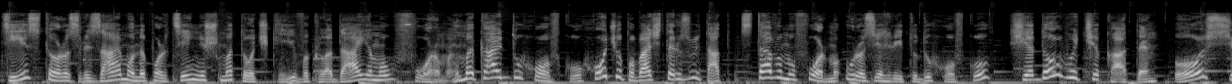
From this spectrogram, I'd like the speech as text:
Тісто розрізаємо на порційні шматочки і викладаємо в форму. Вмикай духовку. Хочу побачити результат. Ставимо форму у розігріту духовку. Ще довго чекати. Ось,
